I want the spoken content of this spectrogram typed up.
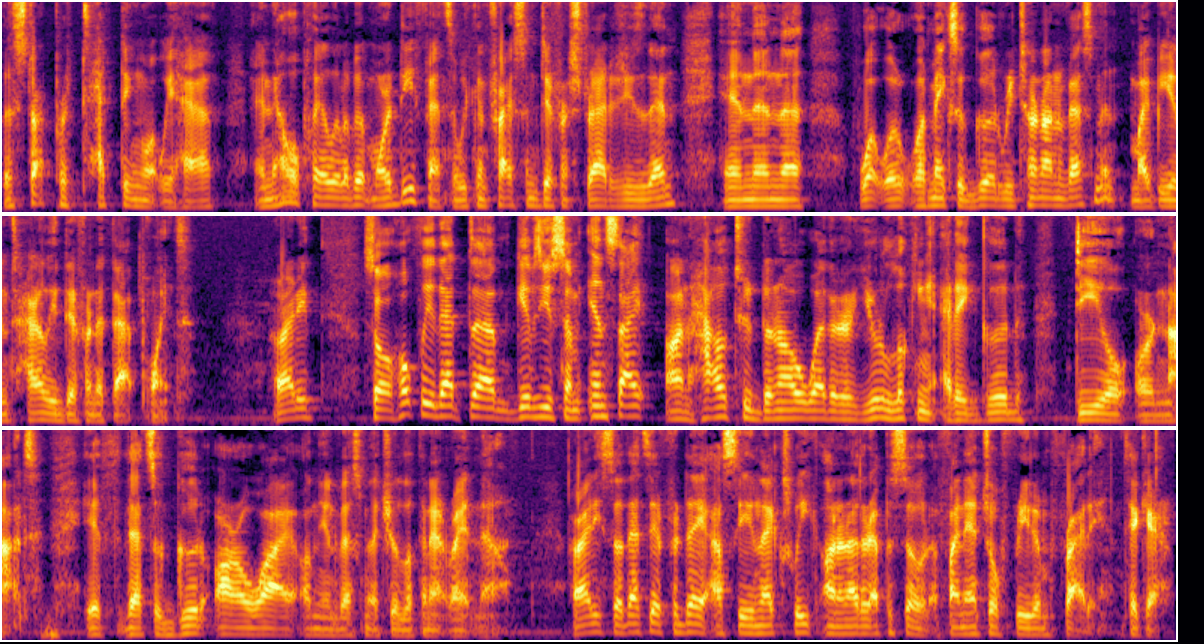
Let's start protecting what we have, and now we'll play a little bit more defense, and we can try some different strategies then. And then uh, what, what, what makes a good return on investment might be entirely different at that point. Alrighty, so hopefully that uh, gives you some insight on how to know whether you're looking at a good deal or not, if that's a good ROI on the investment that you're looking at right now. Alrighty, so that's it for today. I'll see you next week on another episode of Financial Freedom Friday. Take care.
